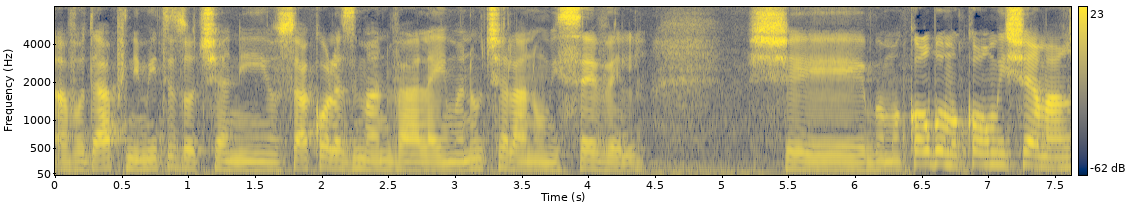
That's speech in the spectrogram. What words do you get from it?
העבודה הפנימית הזאת שאני עושה כל הזמן ועל ההימנעות שלנו מסבל. שבמקור במקור מי שאמר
